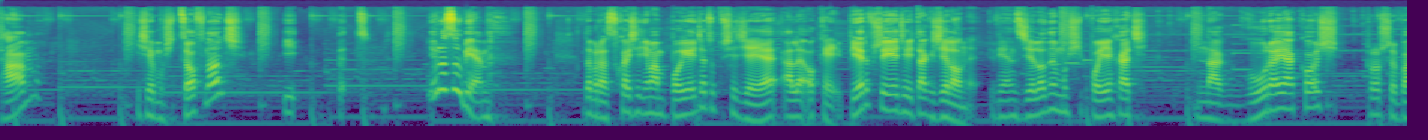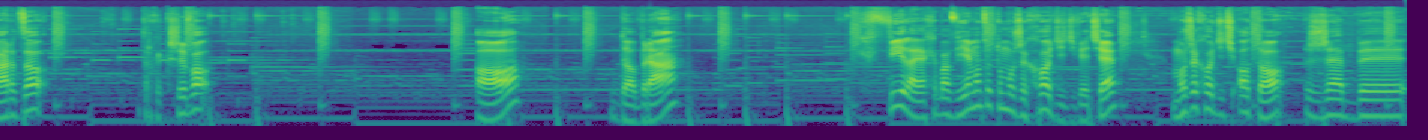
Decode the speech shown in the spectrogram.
tam i się musi cofnąć i... Nie rozumiem. Dobra, słuchajcie, nie mam pojęcia, co tu się dzieje, ale okej. Okay. Pierwszy jedzie i tak zielony, więc zielony musi pojechać na górę jakoś. Proszę bardzo. Trochę krzywo. O! Dobra. Chwila, ja chyba wiem o co tu może chodzić, wiecie? Może chodzić o to, żeby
